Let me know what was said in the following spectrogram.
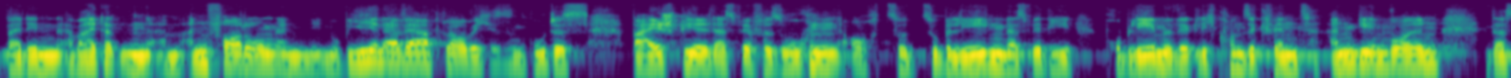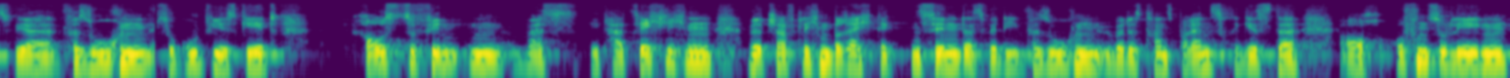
Bei den erweiterten ähm, Anforderungen an Immobilienerwerb, glaube ich, ist ein gutes Beispiel, dass wir versuchen auch zu, zu belegen, dass wir die Probleme wirklich konsequent angehen wollen, dass wir versuchen, so gut wie es geht, rauszufinden, was die tatsächlichen wirtschaftlichen Berechtigten sind, dass wir die versuchen, über das Transparenzregister auch offen zu legen,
